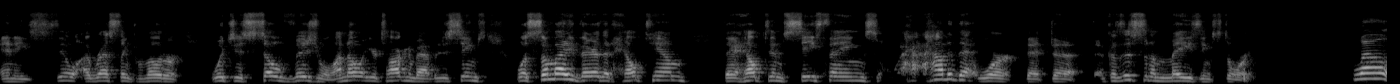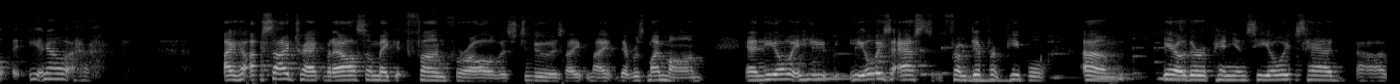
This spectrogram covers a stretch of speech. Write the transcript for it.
and he's still a wrestling promoter, which is so visual. I know what you're talking about, but it seems was somebody there that helped him, that helped him see things. How, how did that work? That because uh, this is an amazing story. Well, you know, I, I sidetrack, but I also make it fun for all of us too. Is I my there was my mom, and he always he he always asked from different people, um, you know, their opinions. He always had, uh,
